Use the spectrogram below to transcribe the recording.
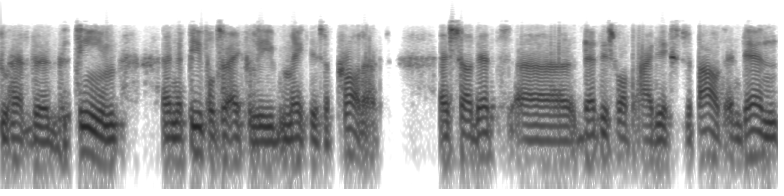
to have the, the team and the people to actually make this a product? And so that uh, that is what IDX is about. And then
